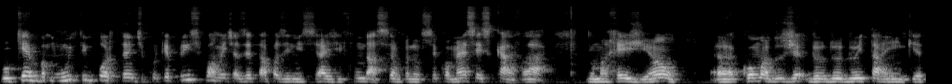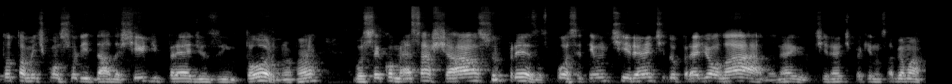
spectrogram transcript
O que é muito importante, porque principalmente as etapas iniciais de fundação, quando você começa a escavar numa região uh, como a do, do, do, Itaim, que é totalmente consolidada, cheio de prédios em torno, né? Você começa a achar surpresas. Pô, você tem um tirante do prédio ao lado, né? O tirante, para quem não sabe, é uma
